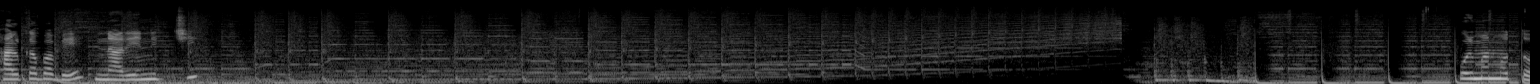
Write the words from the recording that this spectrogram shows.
হালকাভাবে নাড়িয়ে নিচ্ছি। পরিমাণ মতো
